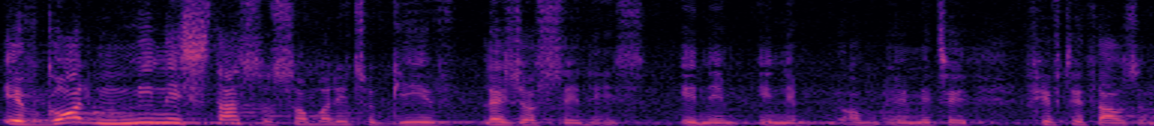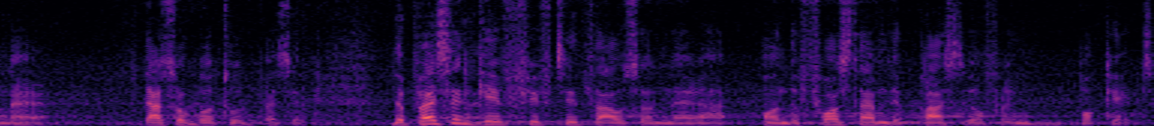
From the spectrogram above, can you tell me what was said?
If God ministers to somebody to give, let's just say this, in a, in a, um, a meeting, 50,000 naira. That's what God told the person. The person gave 50,000 naira on the first time they passed the offering bucket.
